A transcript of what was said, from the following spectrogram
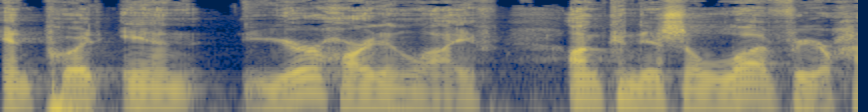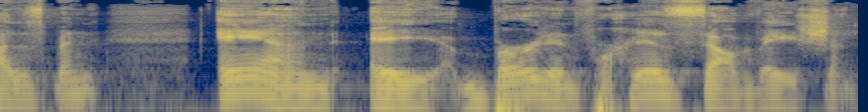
and put in your heart and life unconditional love for your husband and a burden for his salvation,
